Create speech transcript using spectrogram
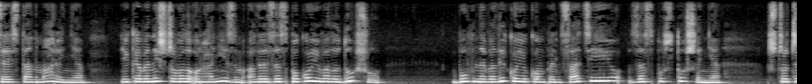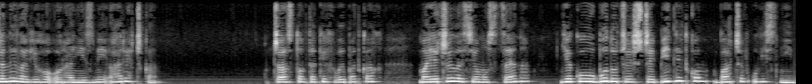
Цей стан марення яке винищувало організм, але заспокоювало душу, був невеликою компенсацією за спустошення, що чинила в його організмі гарячка. Часто в таких випадках маячилась йому сцена, яку, будучи ще підлітком, бачив у вісні.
